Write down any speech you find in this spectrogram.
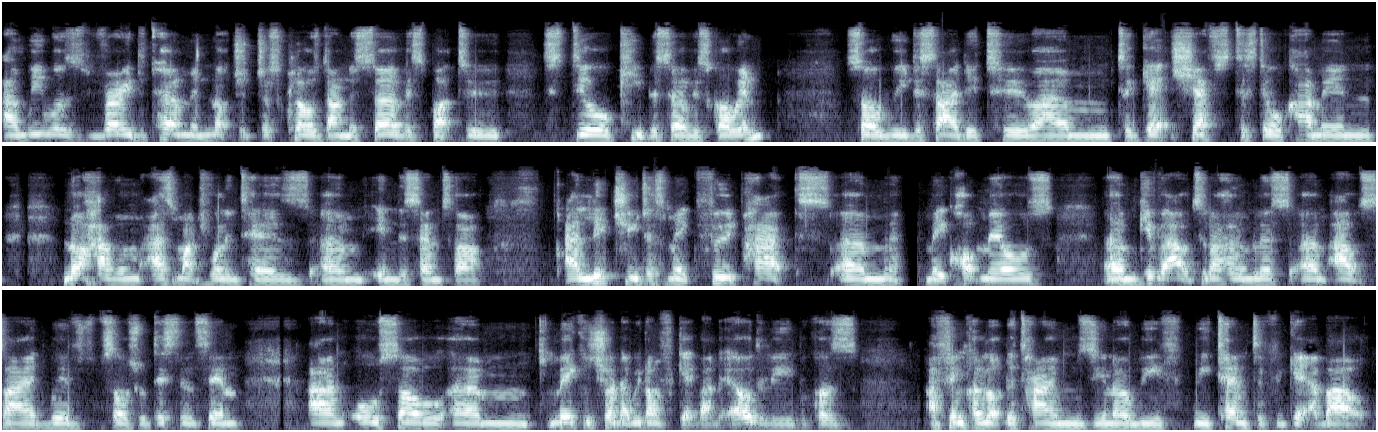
and we was very determined not to just close down the service but to still keep the service going. So we decided to um, to get chefs to still come in, not have them as much volunteers um, in the centre, I literally just make food packs, um, make hot meals, um, give it out to the homeless um, outside with social distancing, and also um, making sure that we don't forget about the elderly because I think a lot of the times, you know, we we tend to forget about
